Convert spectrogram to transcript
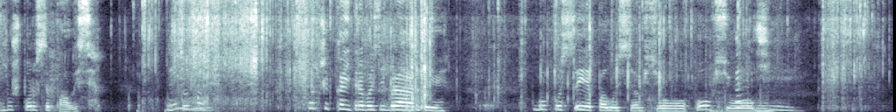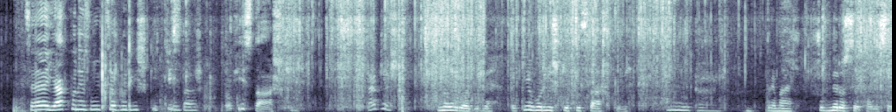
Бо ж порозсипалися. Почекай, треба зібрати. Бо посипалося все, по всьому. Це як вони звуться горішки? ті? Фісташка. Фісташки. Так же ж? Ну, вроді би. Такі горішки фісташкові. Ну, так. Тримай, щоб не розсипалися.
